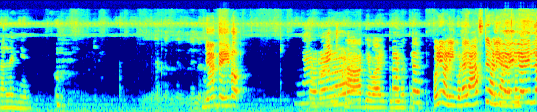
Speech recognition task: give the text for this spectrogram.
കള്ളൻ ഞാൻ. ഞാൻ ദൈവം. ആദ്യമായിട്ട്. ഒരു കളിയും കൂടെ ലാസ്റ്റ് കളിയാണ് ഇല്ല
